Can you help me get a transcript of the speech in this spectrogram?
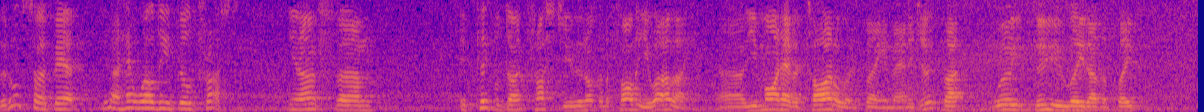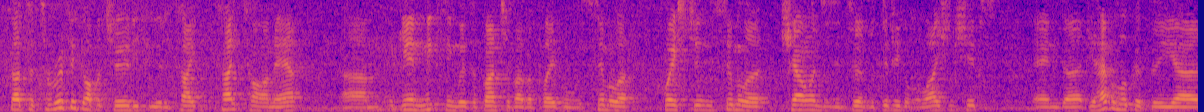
but also about, you know, how well do you build trust? You know, if, um, if people don't trust you, they're not going to follow you, are they? Uh, you might have a title as being a manager, but will, do you lead other people? So it's a terrific opportunity for you to take, take time out, um, again mixing with a bunch of other people with similar questions, similar challenges in terms of difficult relationships. And uh, if you have a look at the uh,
